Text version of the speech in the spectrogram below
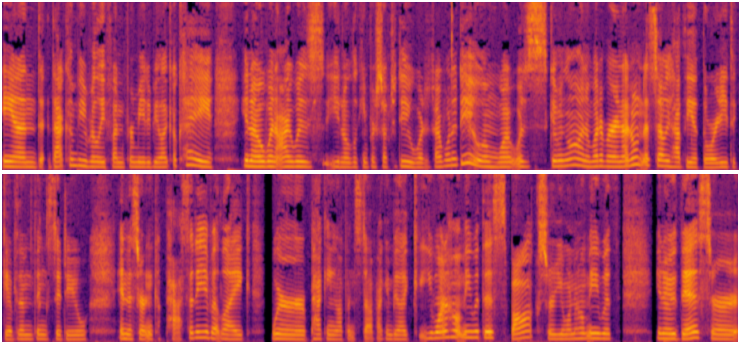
and that can be really fun for me to be like, okay, you know, when I was, you know, looking for stuff to do, what did I want to do and what was going on and whatever. And I don't necessarily have the authority to give them things to do in a certain capacity, but like we're packing up and stuff. I can be like, you want to help me with this box or you want to help me with, you know, this or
